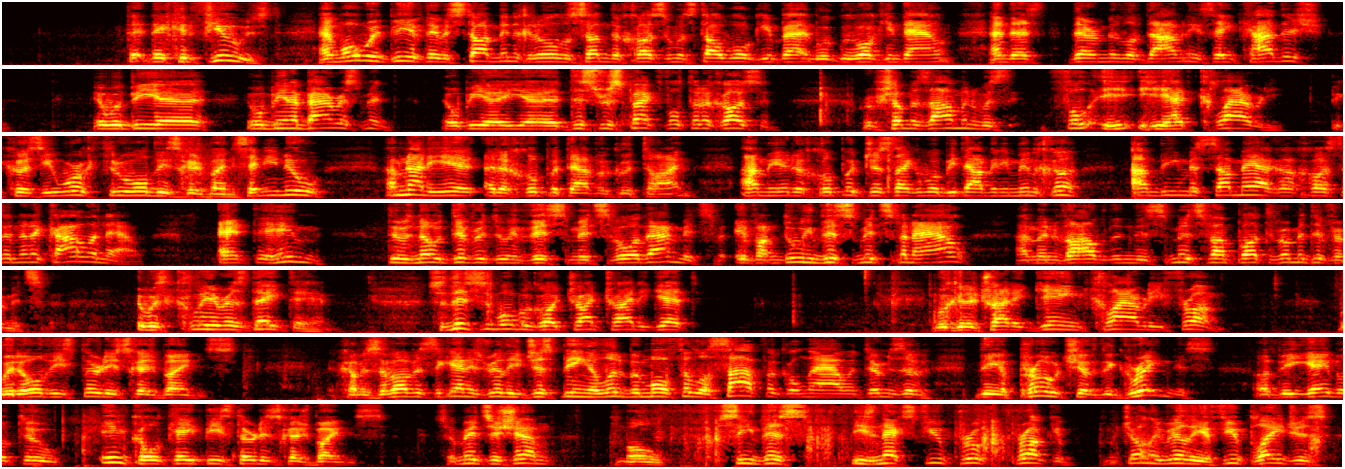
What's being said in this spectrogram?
They're confused. And what would be if they would start mincha and all of a sudden the chassan would start walking back, walking down, and there's they're in the middle of davening saying kaddish? It would be a, it would be an embarrassment. It would be a uh, disrespectful to the chassan. Rav Shlomo Zalman was full. He, he had clarity because he worked through all these cheshbonis, and he knew I'm not here at a chuppah to have a good time. I'm here at a chuppah just like it will be davening mincha. I'm being mesameach a chassan and a kala now, and to him there was no difference between this mitzvah or that mitzvah. If I'm doing this mitzvah now, I'm involved in this mitzvah, I'm part from a different mitzvah. It was clear as day to him. So this is what we're going to try, try to get. We're going to try to gain clarity from with all these 30 cheshbainis. Chavos again is really just being a little bit more philosophical now in terms of the approach of the greatness of being able to inculcate these 30 cheshbainis. So Mitzvah Hashem, we'll see this these next few prakim, which only really a few pages,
